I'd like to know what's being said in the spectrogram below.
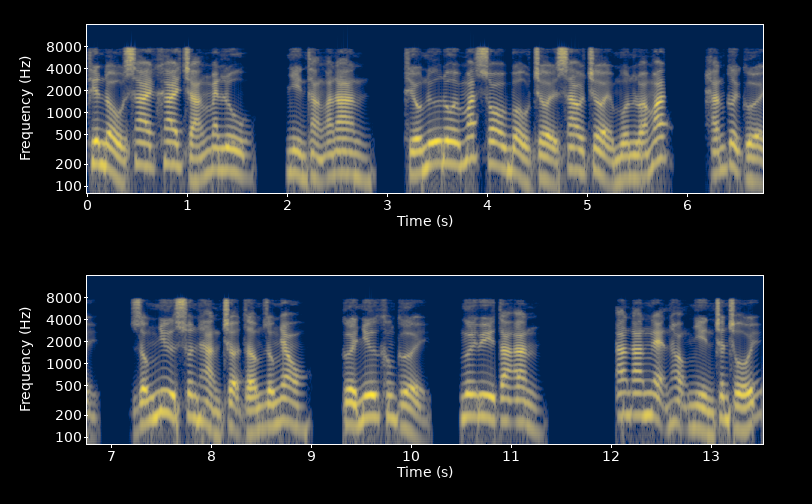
thiên đầu sai khai tráng men lưu, nhìn thẳng An An, thiếu nữ đôi mắt so bầu trời sao trời muốn lóa mắt, hắn cười cười, giống như xuân hàng trợ tấm giống nhau, cười như không cười, ngươi huy ta ăn. An An nghẹn họng nhìn chân chối,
